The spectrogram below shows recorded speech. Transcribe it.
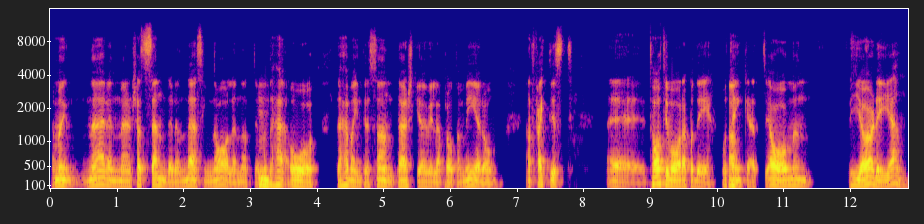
ja, men när en människa sänder den där signalen att mm. ja, det, här, åh, det här var intressant, det här ska jag vilja prata mer om. Att faktiskt eh, ta tillvara på det och ja. tänka att ja, men vi gör det igen.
